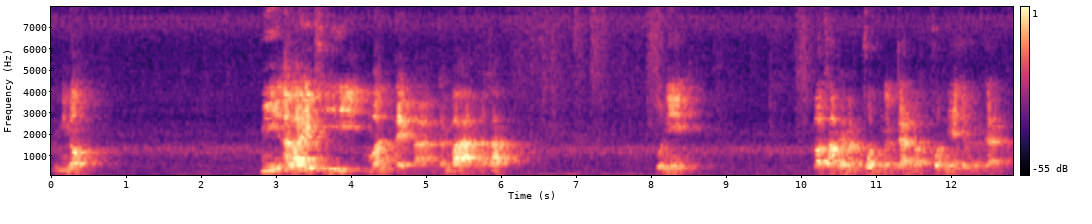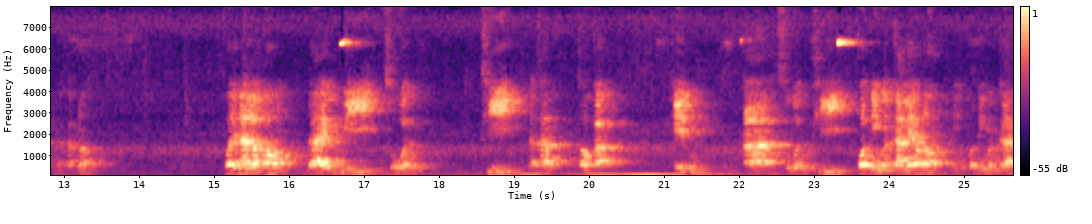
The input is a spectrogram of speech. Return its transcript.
ตรงนี้เนาะมีอะไรที่มันแตกต่างกันบ้างนะครับ ตัวนี้ เราทำให้มันพ้นเหมือนกันเนาะพ้นเนี่จะเหมือนกันนะครับเนาะเพราะฉะนั้นเราต้องได้ v ส่วน t นะครับ เท่ากับ n r ส่วน p พจน์นี้เหมือนกันแล้วเนาะ พจน์นี้เหมือนกัน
